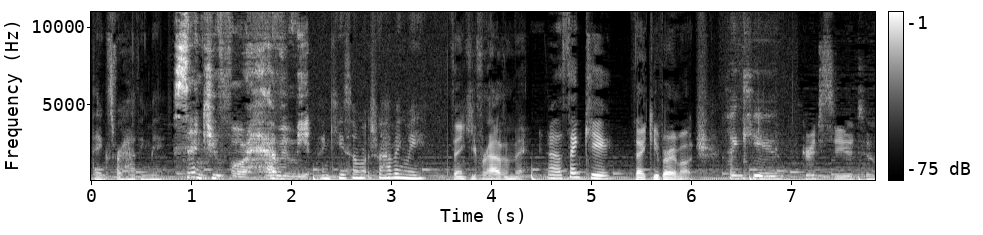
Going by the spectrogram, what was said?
Thanks for having me. Thank you for having me. Thank you so much for having me. Thank you for having me. Uh, thank you. Thank you very much. Thank you. Great to see you too.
